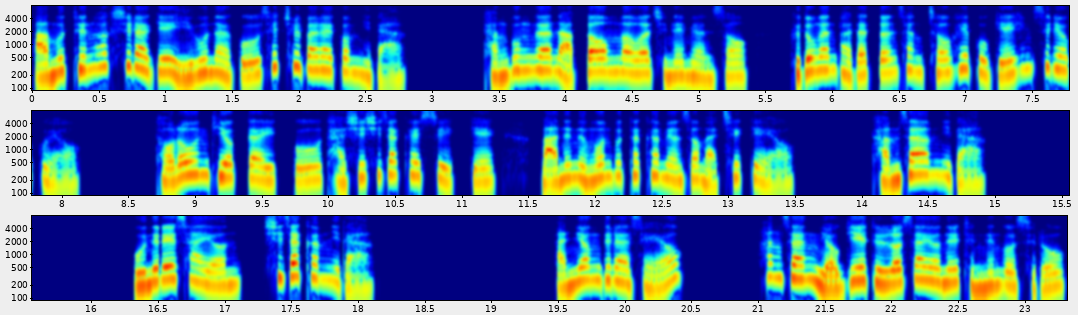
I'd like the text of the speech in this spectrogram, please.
아무튼 확실하게 이혼하고 새 출발할 겁니다. 당분간 아빠 엄마와 지내면서 그동안 받았던 상처 회복에 힘쓰려고요. 더러운 기억 다 잊고 다시 시작할 수 있게 많은 응원 부탁하면서 마칠게요. 감사합니다. 오늘의 사연 시작합니다. 안녕들 하세요. 항상 여기에 들러 사연을 듣는 것으로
